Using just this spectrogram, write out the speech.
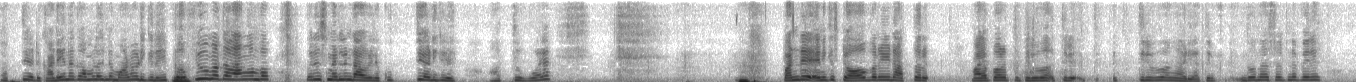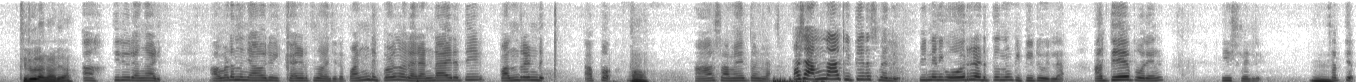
സത്യമായിട്ട് കടയിൽ നിന്നൊക്കെ നമ്മൾ ഇതിന്റെ മണം അടിക്കില്ലേ? ഈ പെർഫ്യൂം ഒക്കെ വാങ്ങുമ്പോ ഒരു സ്മെൽ ഉണ്ടാവില്ലേ? കുത്തി അടിക്കില്ലേ? അതുപോലെ. പണ്ട് എനിക്ക് സ്ട്രോബെറിയുടെ അത്തർ മലപ്പുറത്ത് തിരുവ തിരു തിരുവങ്ങാടിയാ തിരു എന്തോന്നാ സ്ഥലത്തിന്റെ പേര്? തിരൂരങ്ങാടിയാ ആ തിരൂരങ്ങാടി അവിടെ നിന്ന് ഞാൻ ഒരു ഇക്കാര്യം എടുത്ത് വാങ്ങിച്ചത്. പണ്ട് ഇപ്പോഴൊന്നുമല്ല രണ്ടായിരത്തി പന്ത്രണ്ട് അപ്പോ. ആ. സമയത്തുള്ള പക്ഷെ അന്ന് ആ കിട്ടിയ സ്മെല്ല്. പിന്നെ എനിക്ക് ഒരിടത്തൊന്നും കിട്ടിയിട്ടുമില്ല. അതേപോലെ ഈ സ്മെല്ല്. സത്യം.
